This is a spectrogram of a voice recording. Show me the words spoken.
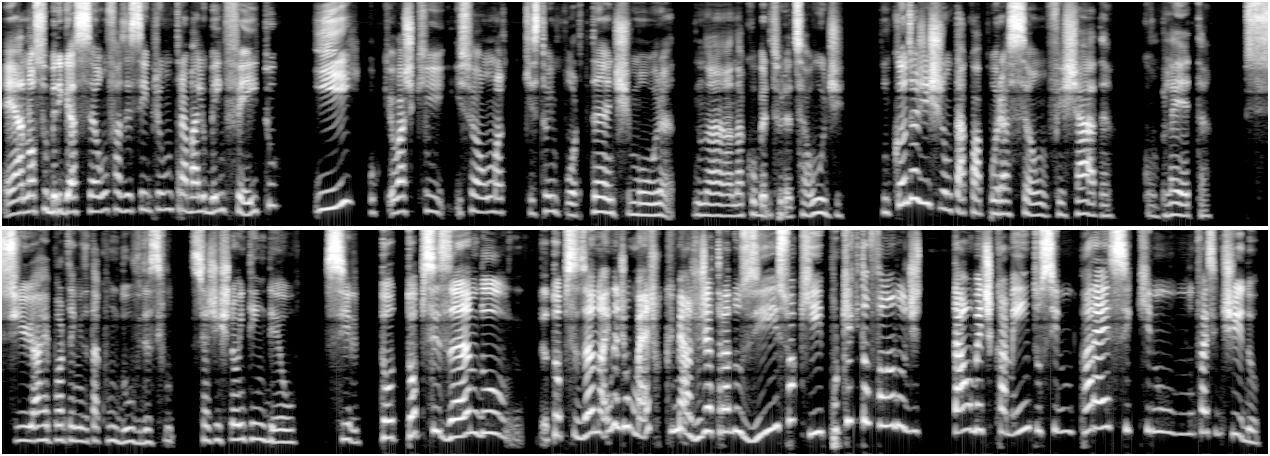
é a nossa obrigação fazer sempre um trabalho bem feito. E eu acho que isso é uma questão importante, Moura, na, na cobertura de saúde. Enquanto a gente não está com a apuração fechada, completa, se a repórter ainda está com dúvidas, se, se, a gente não entendeu, se tô, tô, precisando, eu tô precisando ainda de um médico que me ajude a traduzir isso aqui. Por que estão falando de tal medicamento se não parece que não, não faz sentido?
